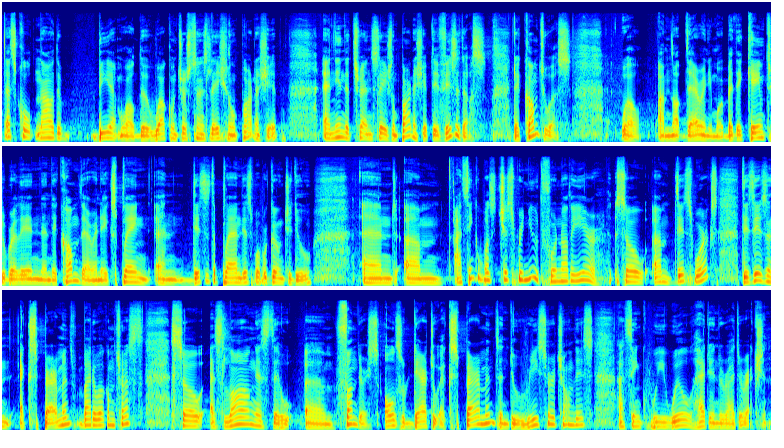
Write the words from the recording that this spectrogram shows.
That's called now the BM, well, the Wellcome Trust Translational Partnership, and in the translational partnership, they visit us. They come to us. Well, I'm not there anymore, but they came to Berlin and they come there and they explain, and this is the plan, this is what we're going to do. And um, I think it was just renewed for another year. So um, this works. This is an experiment by the Wellcome Trust. So as long as the um, funders also dare to experiment and do research on this, I think we will head in the right direction.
